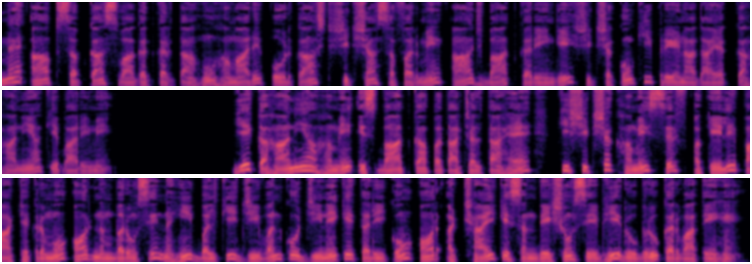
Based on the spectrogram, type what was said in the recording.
मैं आप सबका स्वागत करता हूँ हमारे पॉडकास्ट शिक्षा सफ़र में। आज बात करेंगे शिक्षकों की प्रेरणादायक कहानियाँ के बारे में। ये कहानियाँ हमें इस बात का पता चलता है कि शिक्षक हमें सिर्फ़ अकेले पाठ्यक्रमों और नंबरों से नहीं, बल्कि जीवन को जीने के तरीकों और अच्छाई के संदेशों से भी रूबरू करवाते हैं।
